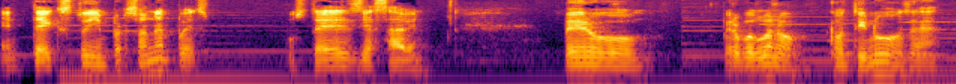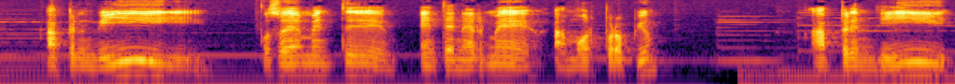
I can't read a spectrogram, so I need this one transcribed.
en texto y en persona, pues ustedes ya saben. Pero, pero pues bueno, continúo, o sea, aprendí pues obviamente en tenerme amor propio. Aprendí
